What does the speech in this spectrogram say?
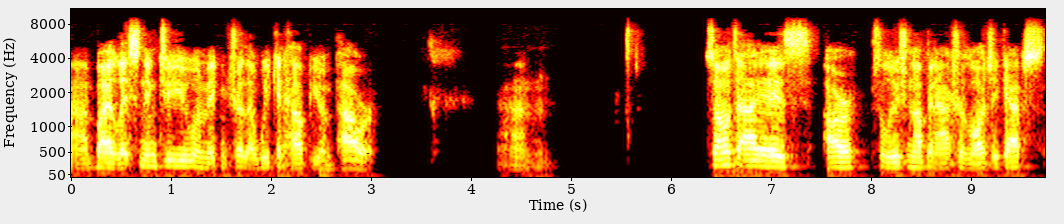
uh, by listening to you and making sure that we can help you empower. Um, some of that is our solution up in Azure Logic Apps,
